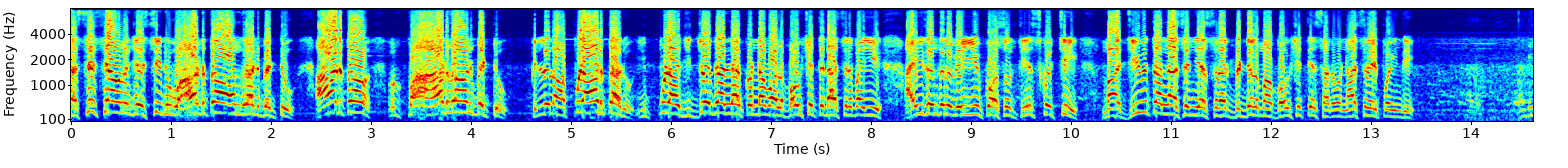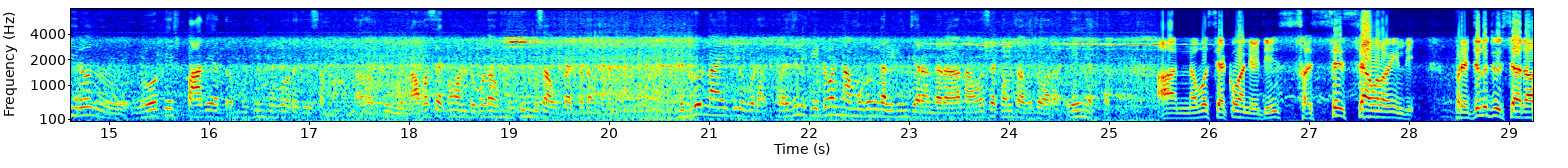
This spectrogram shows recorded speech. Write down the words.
సస్యసేవనం చేసి నువ్వు ఆడుతా ఆంధ్రాన్ని పెట్టు. ఆడుతా ఆడదామని పెట్టు. పిల్లలు అప్పుడు ఆడతారు. ఇప్పుడు ఆ ఉద్యోగాలు లేకుండా వాళ్ళ భవిష్యత్తు నాశనం అయ్యి ఐదు వందల వెయ్యి కోసం తీసుకొచ్చి మా జీవితాలు నాశనం చేస్తున్నారు. బిడ్డలు మా భవిష్యత్తే సర్వనాశనం అయిపోయింది. అంటే ఈరోజు లోకేష్ పాదయాత్ర ముగింపు కూడా చూసాం మనం. దాదాపు నవశకం అంటూ కూడా ముగింపు సభ పెట్టడం ముగ్గురు నాయకులు కూడా ప్రజలకు ఎటువంటి నమ్మకం కలిగించారంటారా? నవశకం సభ ద్వారా ఏం చెప్తారు? ఆ నవశకం అనేది సస్యశ్యామలమైంది. ప్రజలు చూసారా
